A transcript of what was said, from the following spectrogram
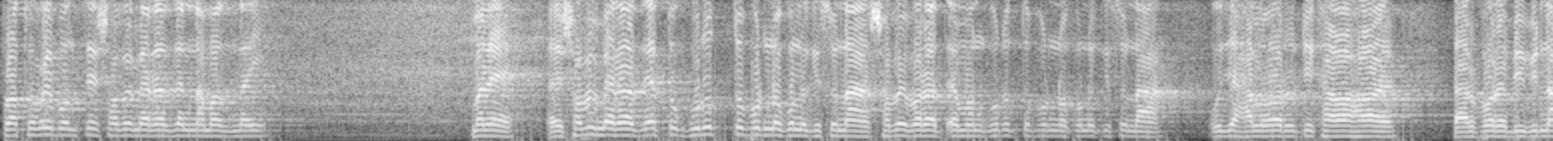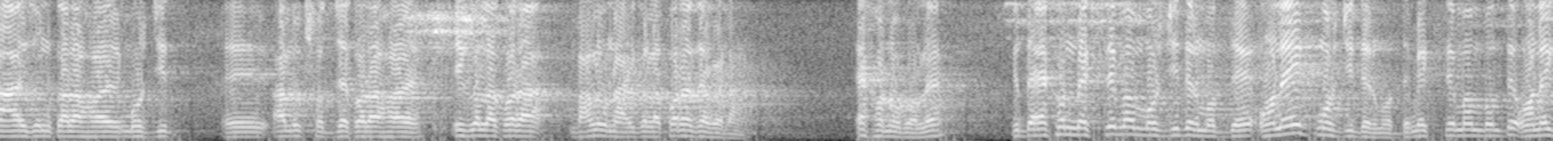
প্রথমে বলছে সবে মেরাজের নামাজ নাই। মানে সবে মেরাজ এত গুরুত্বপূর্ণ কোনো কিছু না সবে বরাত এমন গুরুত্বপূর্ণ কোনো কিছু না। ওই যে হালুয়া রুটি খাওয়া হয় তারপরে বিভিন্ন আয়োজন করা হয়, মসজিদ আলোকসজ্জা করা হয়। এগুলা করা ভালো না, এগুলা করা যাবে না। এখনও বলে। কিন্তু এখন ম্যাক্সিমাম মসজিদের মধ্যে, অনেক মসজিদের মধ্যে ম্যাক্সিমাম বলতে অনেক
